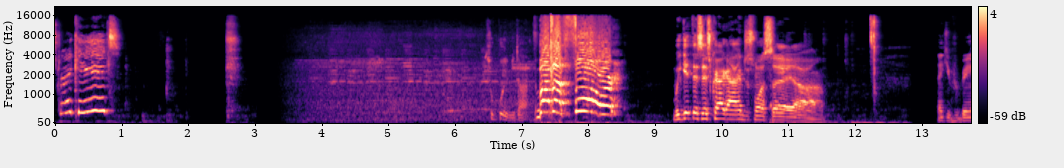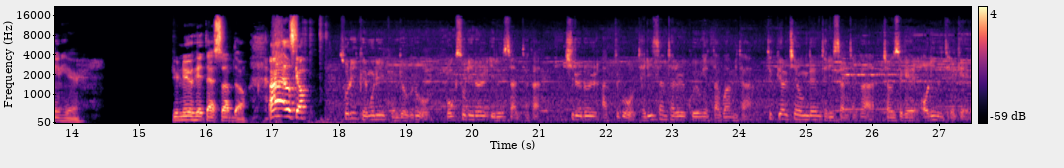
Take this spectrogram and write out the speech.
Strike it! Baba 4! we get this is crack, I just want to say uh, thank you for being here. If you're new, hit that sub, though. All right, let's go. 소리 괴물이 공격으로 목소리를 잃은 산타가 치료를 앞두고 대리 산타를 고용했다고 합니다. 특별 채용된 대리 산타가 전 세계 어린이들에게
